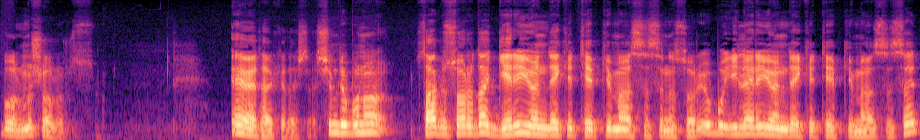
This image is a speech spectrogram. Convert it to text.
bulmuş oluruz. Evet arkadaşlar. Şimdi bunu tabi soruda geri yöndeki tepkime ısısını soruyor. Bu ileri yöndeki tepkime ısısı.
